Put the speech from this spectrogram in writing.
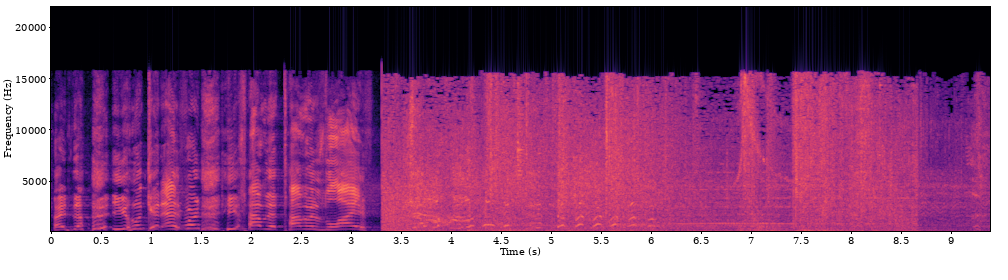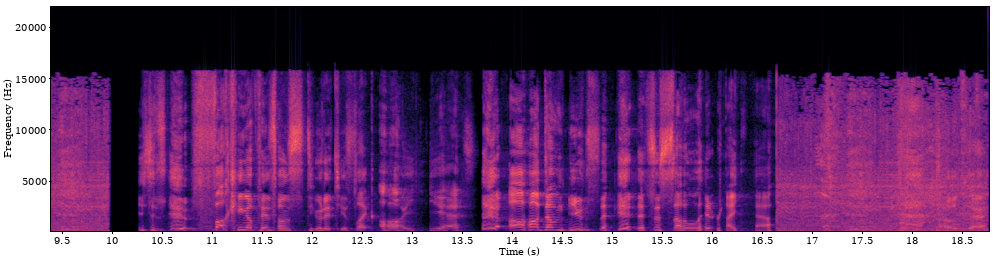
right now. You look at Edward, he's having the time of his life. He's just fucking up his own student. He's like, oh yes. Oh, the music. This is so lit right now. Okay.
